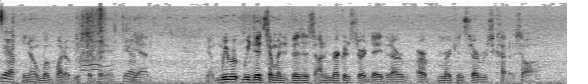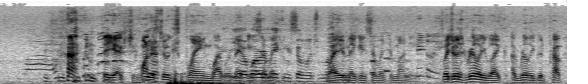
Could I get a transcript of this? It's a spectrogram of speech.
Yeah. You know what, what it used to be. Yeah. You know, we were we did so much business on record store day that our, our merchant servers cut us off. Wow. They actually want us to explain why we're yeah, making why so we're much making so much money. why you're making so much money, Really? which was really like a really good problem.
